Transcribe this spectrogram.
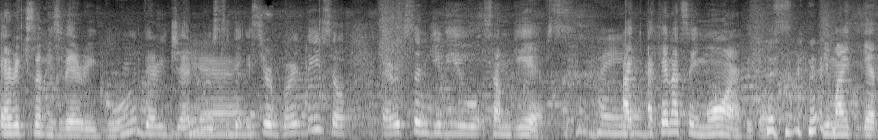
Ericsson is very good, very generous Yes. today. It's your birthday, so Ericsson give you some gifts. I, I cannot say more because he might get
